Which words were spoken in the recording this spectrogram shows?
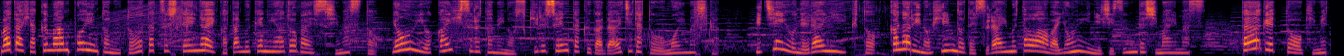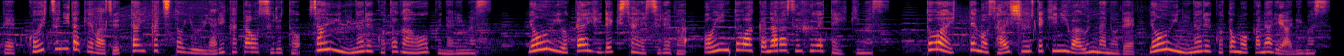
まだ100万ポイントに到達していない方向けにアドバイスしますと、4位を回避するためのスキル選択が大事だと思いました。1位を狙いに行くと、かなりの頻度でスライムタワーは4位に沈んでしまいます。ターゲットを決めて、こいつにだけは絶対勝つというやり方をすると、3位になることが多くなります。4位を回避できさえすれば、ポイントは必ず増えていきます。とは言っても最終的には運なので、4位になることもかなりあります。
